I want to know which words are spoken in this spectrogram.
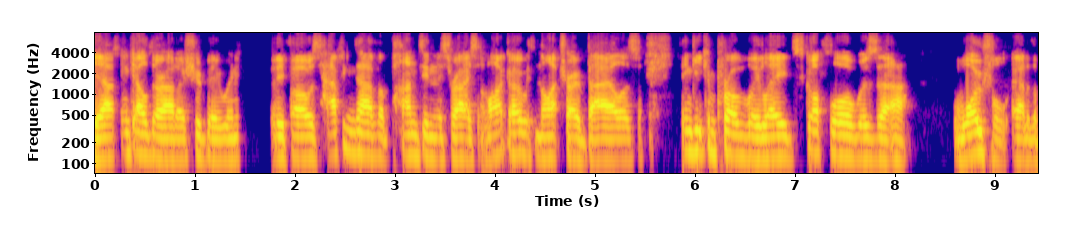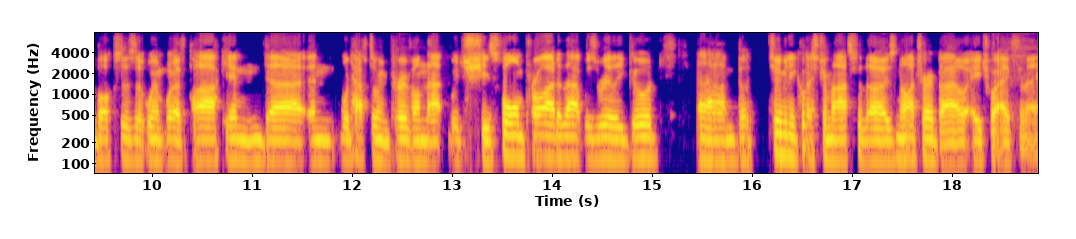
Yeah, I think Eldorado should be winning. But if I was having to have a punt in this race, I might go with Nitro Bale. As I think he can probably lead. Scofflaw was uh, woeful out of the boxes at Wentworth Park, and uh, and would have to improve on that. Which his form prior to that was really good. Um, but too many question marks for those. Nitro Bale each way for me.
